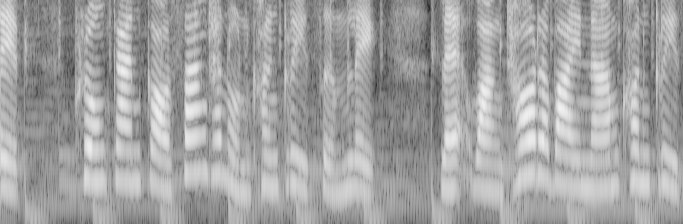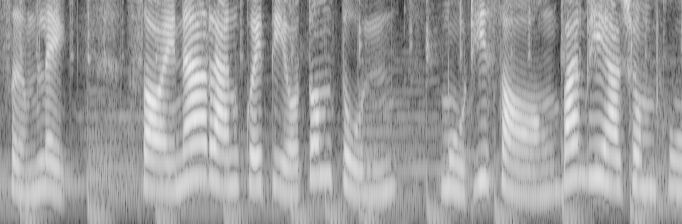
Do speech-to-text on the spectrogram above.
7. โครงการก่อสร้างถนนคอนกรีตเสริมเหล็ก และวางท่อระบายน้ำคอนกรีตเสริมเหล็ก ซอยหน้าร้านก๋วยเตี๋ยวต้มตุนหมู่ที่ 2 บ้านพญาชมพู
